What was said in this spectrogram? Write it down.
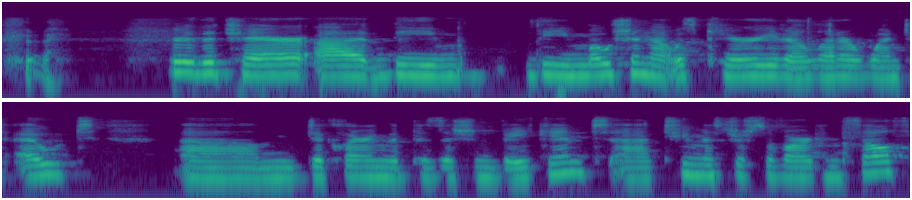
Through the chair, uh, the the motion that was carried, a letter went out um, declaring the position vacant uh, to Mr. Savard himself.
